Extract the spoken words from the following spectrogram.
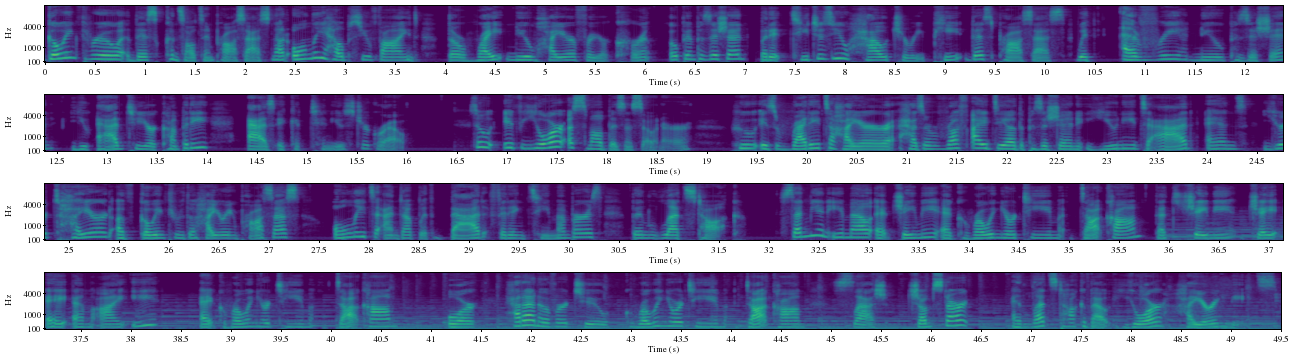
Going through this consulting process not only helps you find the right new hire for your current open position, but it teaches you how to repeat this process with every new position you add to your company as it continues to grow. So, if you're a small business owner who is ready to hire, has a rough idea of the position you need to add, and you're tired of going through the hiring process only to end up with bad fitting team members, then let's talk. Send me an email at jamie at growingyourteam.com. That's Jamie, J A M I E, at growingyourteam.com or head on over to growingyourteam.com slash jumpstart and let's talk about your hiring needs.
